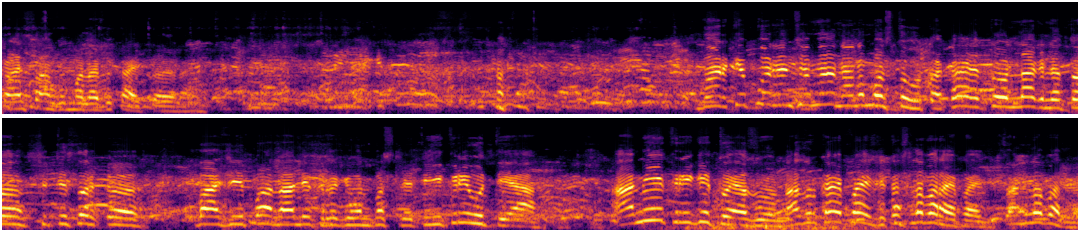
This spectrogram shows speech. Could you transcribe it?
काय सांगू मला बी काय कळणार बारक्या पोरांच्या मानाला मस्त होता. काय तोड लागलं तर सिटी सारखं भाजीपाला लेकरं घेऊन बसले ती इकरी होती. आम्ही इकरी घेतोय अजून. अजून काय पाहिजे? कसला भराय पाहिजे? चांगला भरला.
